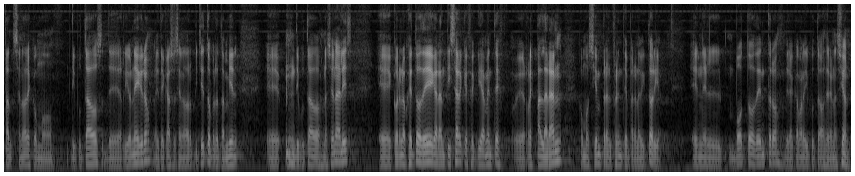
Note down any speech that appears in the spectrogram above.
tanto senadores como diputados de Río Negro, en este caso el senador Pichetto, pero también diputados nacionales, con el objeto de garantizar que efectivamente respaldarán, como siempre, al Frente para la Victoria en el voto dentro de la Cámara de Diputados de la Nación.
